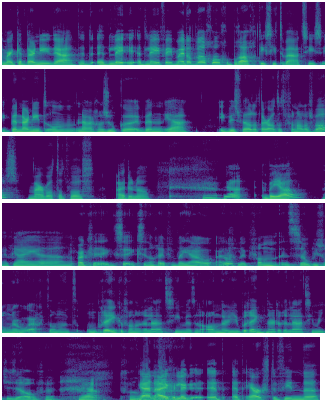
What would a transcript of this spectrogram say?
maar ik heb daar niet, ja, het, het, le- het leven heeft mij dat wel gewoon gebracht, die situaties. Ik ben daar niet om naar gaan zoeken. Ik ben, ja, ik wist wel dat er altijd van alles was, maar wat dat was, I don't know. Ja. Ja, en bij jou? Heb jij... Uh... Maar ik, ik, ik, zit nog even bij jou eigenlijk. Van, het is zo bijzonder hoe eigenlijk dan het ontbreken van een relatie met een ander je brengt naar de relatie met jezelf. Hè? Ja. ja, en eigenlijk het, het ergste vinden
